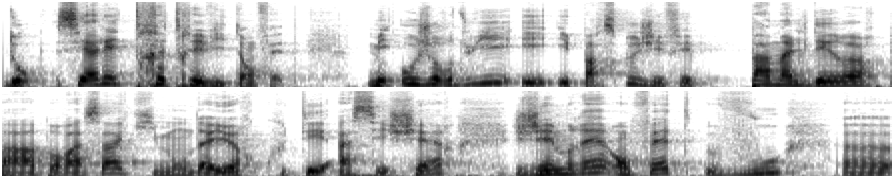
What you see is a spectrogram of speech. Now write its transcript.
Donc c'est allé très très vite en fait. Mais aujourd'hui, et, parce que j'ai fait pas mal d'erreurs par rapport à ça, qui m'ont d'ailleurs coûté assez cher, j'aimerais en fait vous, euh,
